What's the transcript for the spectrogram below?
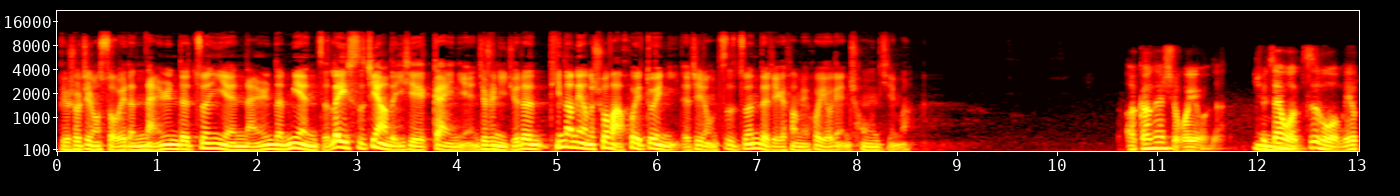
比如说这种所谓的男人的尊严、男人的面子，类似这样的一些概念，就是你觉得听到那样的说法，会对你的这种自尊的这个方面会有点冲击吗？呃，刚开始会有的，就在我自我没有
